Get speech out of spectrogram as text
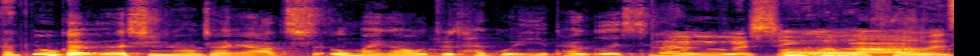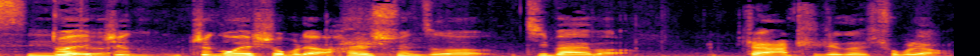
又感觉在身上长牙齿，Oh my god！我觉得太诡异，太恶心太。恶心了吧？好恶心。对，这个这个我也受不了，还是选择击败吧。长牙齿这个受不了。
